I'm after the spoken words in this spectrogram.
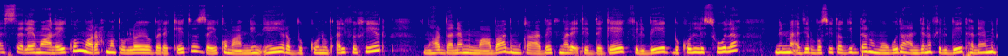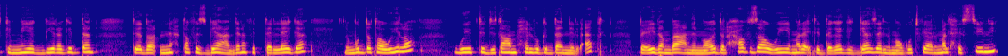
السلام عليكم ورحمة الله وبركاته. ازيكم؟ عاملين إيه؟ رب تكونوا بألف خير. النهاردة هنعمل مع بعض مكعبات مرقة الدجاج في البيت بكل سهولة من مقادير بسيطة جدا وموجودة عندنا في البيت. هنعمل كمية كبيرة جدا تقدر نحتفظ بيها عندنا في التلاجة لمدة طويلة وبتدي طعم حلو جدا للأكل. بعيدا بقى عن المواد الحافظة ومرقة الدجاج الجاهزة اللي موجود فيها الملح الصيني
